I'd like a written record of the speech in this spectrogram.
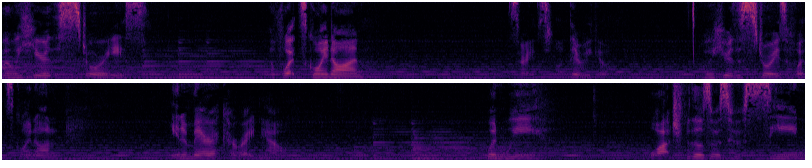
when we hear the stories of what's going on, sorry, it's not, there we go. When we hear the stories of what's going on in America right now, when we watch, for those of us who have seen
